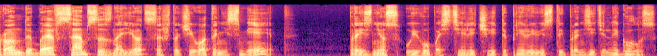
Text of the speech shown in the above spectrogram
Фрон де Беф сам сознается, что чего-то не смеет? Произнес у его постели чей-то прерывистый пронзительный голос.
